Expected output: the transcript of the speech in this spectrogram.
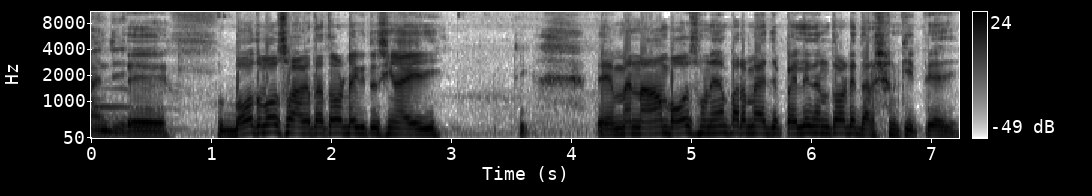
ਹਾਂਜੀ। ਤੇ ਬਹੁਤ ਬਹੁਤ ਸਵਾਗਤ ਹੈ ਤੁਹਾਡਾ ਵੀ ਤੁਸੀਂ ਆਏ ਜੀ। ਠੀਕ। ਤੇ ਮੈਂ ਨਾਮ ਬਹੁਤ ਸੁਣਿਆ ਪਰ ਮੈਂ ਅੱਜ ਪਹਿਲੇ ਦਿਨ ਤੁਹਾਡੇ ਦਰਸ਼ਨ ਕੀਤੇ ਆ ਜੀ।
